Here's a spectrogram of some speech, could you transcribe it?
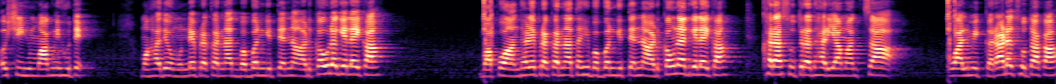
अशी ही मागणी होते. महादेव मुंडे प्रकरणात बबन गीतेंना अडकवलं गेलंय का? बापू आंधळे प्रकरणातही बबन गीतेंना अडकवण्यात गेलंय का? खरा सूत्रधार यामागचा वाल्मिक कराडच होता का?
